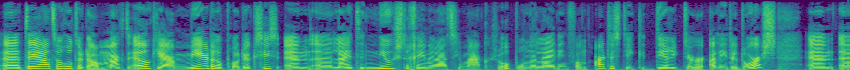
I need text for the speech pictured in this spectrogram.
Eh, Theater Rotterdam maakt elk jaar meerdere producties en eh, leidt de nieuwste generatie makers op onder leiding van artistieke directeur Alida Dors. En eh,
